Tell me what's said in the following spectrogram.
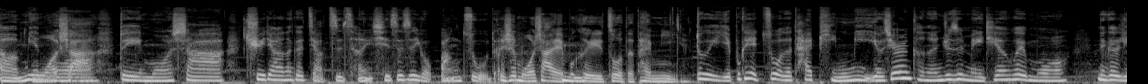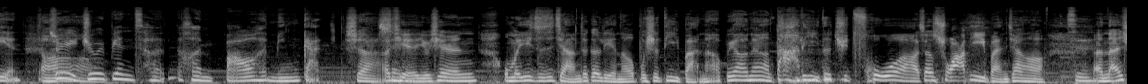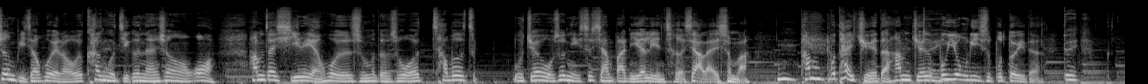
呃，面膜磨砂对磨砂去掉那个角质层，其实是有帮助的可。是磨砂也不可以做的太密。对，也不可以做的太平密。有些人可能就是每天会磨那个脸，哦所以就会变成很薄、很敏感。是啊，而且有些人，我们一直是讲这个脸哦，不是地板啊，不要那样大力的去搓啊，像刷地板这样啊。是呃，男生比较会了，我看过几个男生哦，哇，他们在洗脸或者什么的时候，我差不多。我觉得我说你是想把你的脸扯下来是吗？嗯，他们不太觉得，他们觉得不用力是不对的。对。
